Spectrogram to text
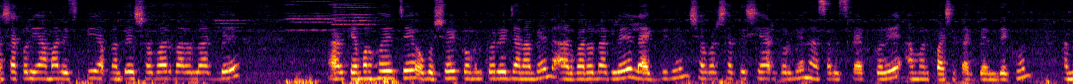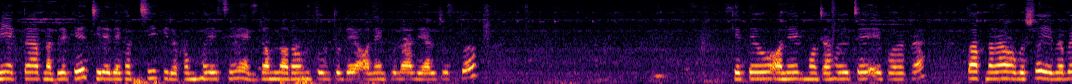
আশা করি আমার রেসিপি আপনাদের সবার ভালো লাগবে। আর কেমন হয়েছে অবশ্যই কমেন্ট করে জানাবেন। আর ভালো লাগলে লাইক দিবেন, সবার সাথে শেয়ার করবেন আর সাবস্ক্রাইব করে আমার পাশে থাকবেন। দেখুন, আমি একটা আপনাদেরকে চিড়ে দেখাচ্ছি কীরকম হয়েছে। একদম নরম, তুলতুলে, অনেকগুলা লেয়ারযুক্ত খেতেও অনেক মজা হয়েছে এই পরোটা। তো আপনারা অবশ্যই এভাবে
